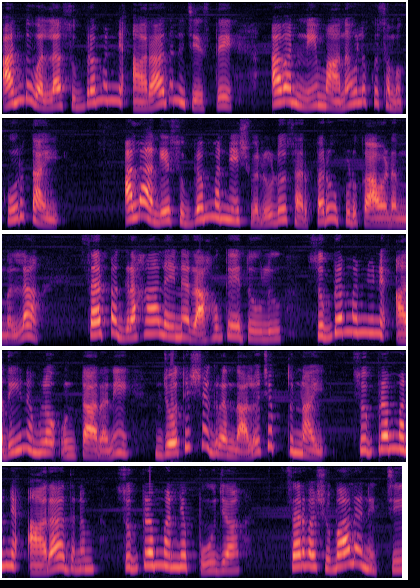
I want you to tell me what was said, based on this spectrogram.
అందువల్ల సుబ్రహ్మణ్య ఆరాధన చేస్తే అవన్నీ మానవులకు సమకూరుతాయి. అలాగే సుబ్రహ్మణ్యేశ్వరుడు సర్పరూపుడు కావడం వల్ల సర్పగ్రహాలైన రాహుకేతువులు సుబ్రహ్మణ్యుని అధీనంలో ఉంటారని జ్యోతిష్య గ్రంథాలు చెప్తున్నాయి. సుబ్రహ్మణ్య ఆరాధనం సుబ్రహ్మణ్య పూజ సర్వ శుభాలనిచ్చి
